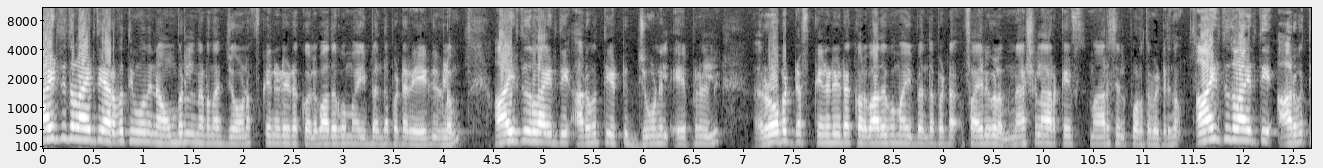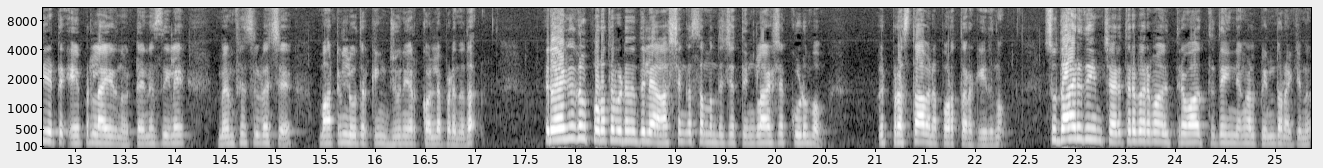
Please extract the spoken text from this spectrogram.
ആയിരത്തി തൊള്ളായിരത്തി അറുപത്തി മൂന്ന് നവംബറിൽ നടന്ന ജോൺ എഫ് കെനഡിയുടെ കൊലപാതകവുമായി ബന്ധപ്പെട്ട രേഖകളും ആയിരത്തി തൊള്ളായിരത്തി അറുപത്തിയെട്ട് ജൂണിൽ ഏപ്രിലിൽ റോബർട്ട് എഫ് കെനഡിയുടെ കൊലപാതകവുമായി ബന്ധപ്പെട്ട ഫയലുകളും നാഷണൽ ആർക്കൈവ്സ് മാർച്ചിൽ പുറത്തുവിട്ടിരുന്നു. ആയിരത്തി തൊള്ളായിരത്തി അറുപത്തിയെട്ട് ഏപ്രിലായിരുന്നു ടെന്നസിയിലെ മെംഫിസിൽ വെച്ച് മാർട്ടിൻ ലൂതർ കിങ് ജൂനിയർ കൊല്ലപ്പെടുന്നത്. രേഖകൾ പുറത്തുവിടുന്നതിലെ ആശങ്ക സംബന്ധിച്ച് തിങ്കളാഴ്ച കുടുംബം ഒരു പ്രസ്താവന പുറത്തിറക്കിയിരുന്നു. സുതാര്യതയും ചരിത്രപരമായ ഉത്തരവാദിത്തത്തെയും ഞങ്ങൾ പിന്തുണയ്ക്കുന്നു.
